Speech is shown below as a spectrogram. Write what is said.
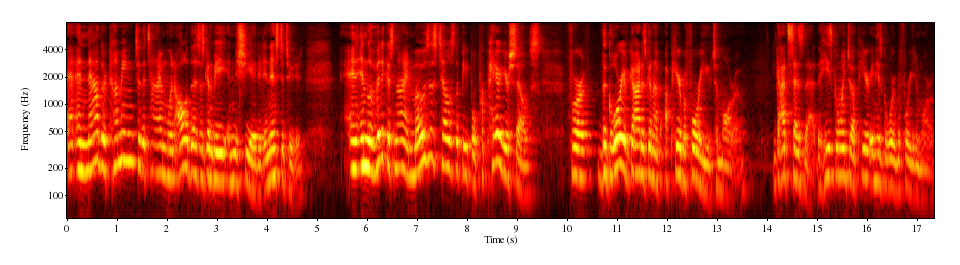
And, and now they're coming to the time when all of this is going to be initiated and instituted. And in Leviticus 9, Moses tells the people, Prepare yourselves, for the glory of God is going to appear before you tomorrow. God says that, that He's going to appear in His glory before you tomorrow.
